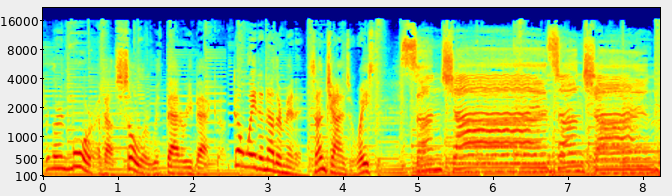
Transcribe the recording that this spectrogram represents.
to learn more about solar with battery backup. Don't wait another minute. Sunshine's a wasted. Sunshine, sunshine.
